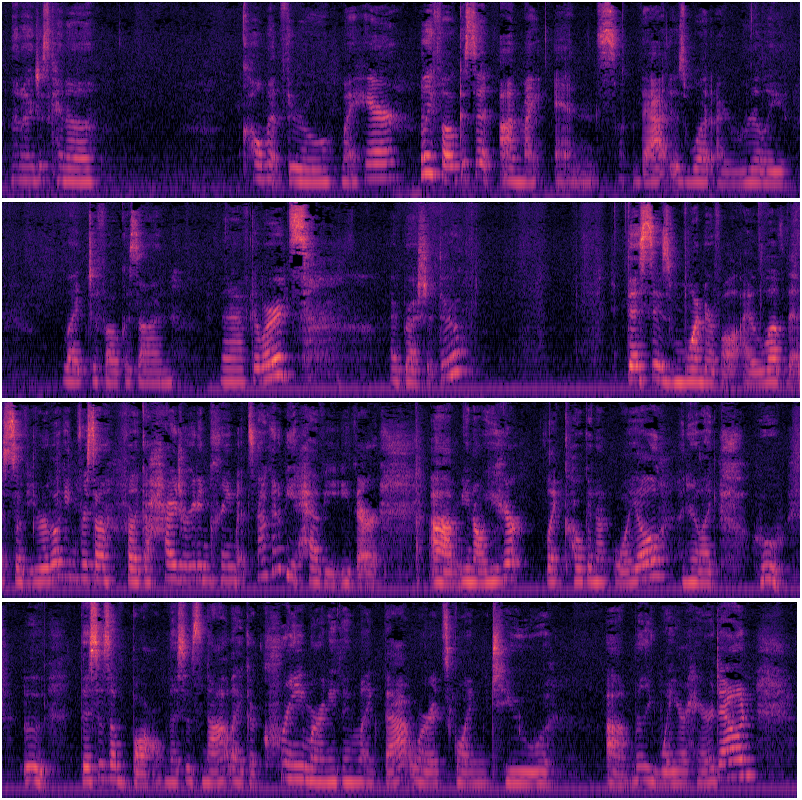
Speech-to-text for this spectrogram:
Then I just kind of comb it through my hair. Really focus it on my ends. That is what I really like to focus on. Then afterwards, I brush it through. This is wonderful. I love this. So if you're looking for some for like a hydrating cream, it's not going to be heavy either. Um, you know, you hear like coconut oil and you're like, ooh, ooh, this is a balm. This is not like a cream or anything like that where it's going to um, really weigh your hair down.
